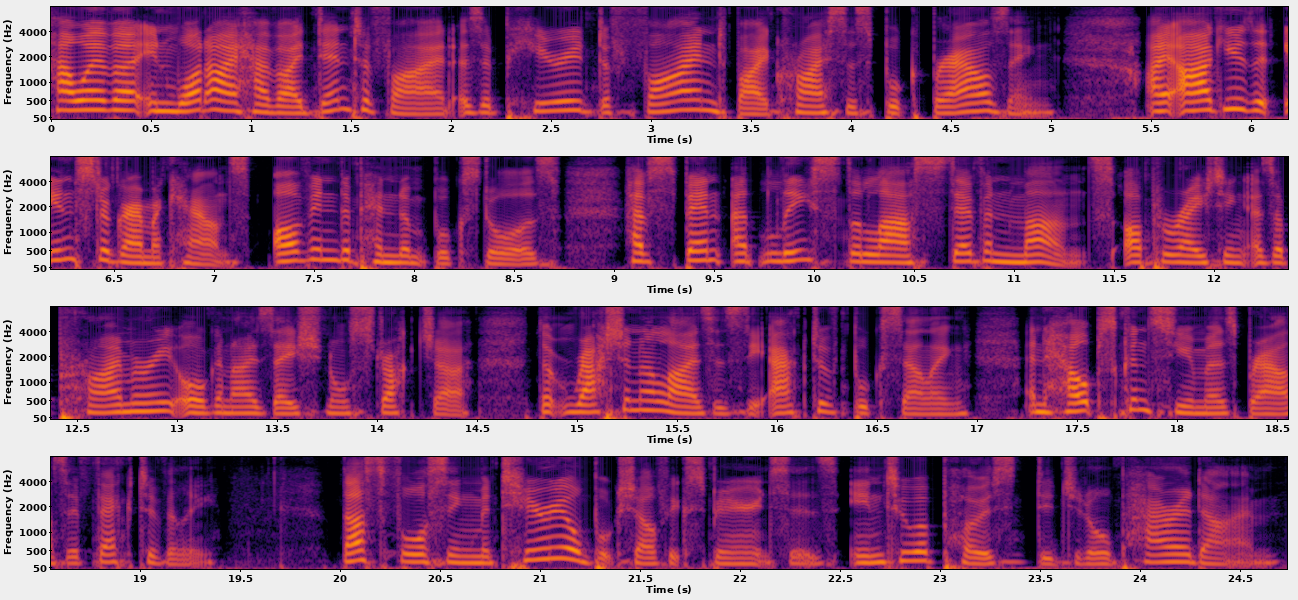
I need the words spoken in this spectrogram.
However, in what I have identified as a period defined by crisis book browsing, I argue that Instagram accounts of independent bookstores have spent at least the last seven months operating as a primary organisational structure that rationalises the act of bookselling and helps consumers browse effectively, thus forcing material bookshelf experiences into a post digital paradigm.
